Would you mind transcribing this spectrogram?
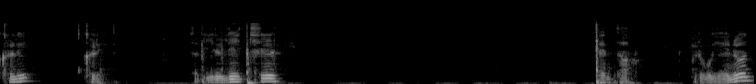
클릭 클릭. 자, 1, 2, 7 엔터. 그리고 얘는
